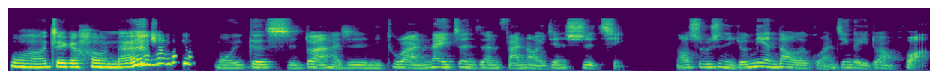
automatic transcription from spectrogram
哇，这个好难。某一个时段，还是你突然那一阵子很烦恼一件事情，然后是不是你就念到了古兰经的一段话，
